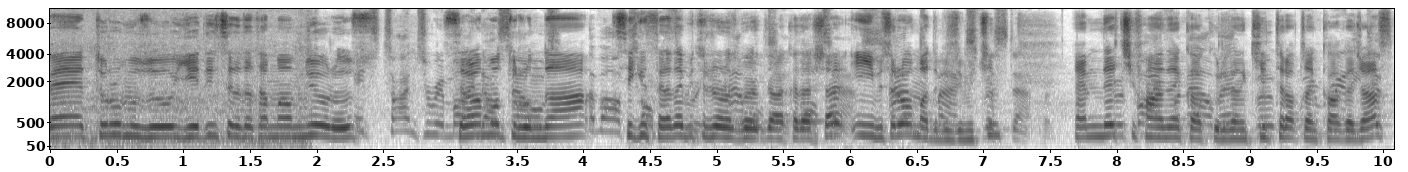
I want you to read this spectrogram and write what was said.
ve turumuzu 7. sırada tamamlıyoruz. Sıralama turunda of our 8. top sırada bitiriyoruz böylelikle arkadaşlar. İyi bir sıra olmadı bizim için. Hem de çift haneden kalkıyoruz. Yani ikinci taraftan kalkacağız.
